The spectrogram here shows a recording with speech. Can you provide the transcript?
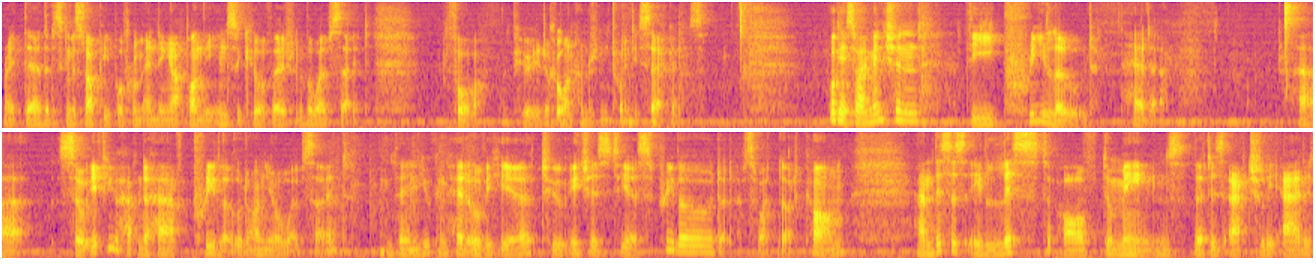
right there. That is going to stop people from ending up on the insecure version of the website for a period of cool. 120 seconds. Okay, so I mentioned the preload header. Uh, so if you happen to have preload on your website, then you can head over here to hstspreload.appspot.com and this is a list of domains that is actually added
